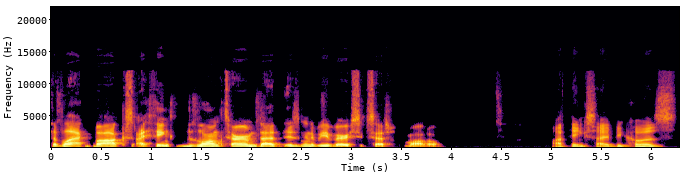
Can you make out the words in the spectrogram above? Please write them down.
the black box, I think long term that is going to be a very successful model. I think so because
